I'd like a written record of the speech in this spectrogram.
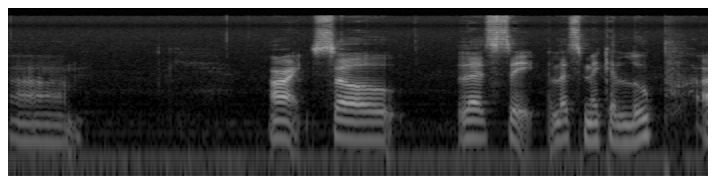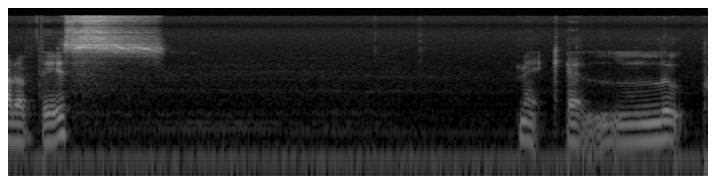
Um, all right so let's see let's make a loop out of this make a loop.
